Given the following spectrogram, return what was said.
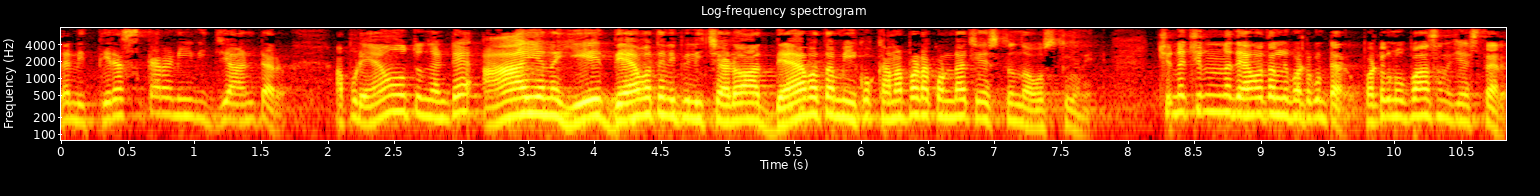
దాన్ని తిరస్కరణీ విద్య అంటారు. అప్పుడు ఏమవుతుందంటే ఆయన ఏ దేవతని పిలిచాడో ఆ దేవత మీకు కనపడకుండా చేస్తుంది ఆ వస్తువుని. చిన్న చిన్న దేవతల్ని పట్టుకుంటారు పట్టుకుని ఉపాసన చేస్తారు.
